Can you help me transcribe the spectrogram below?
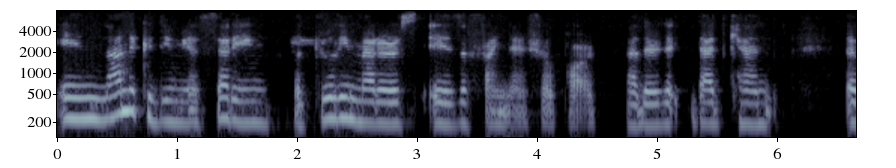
in non-academia setting, what really matters is the financial part, whether that, that can uh,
